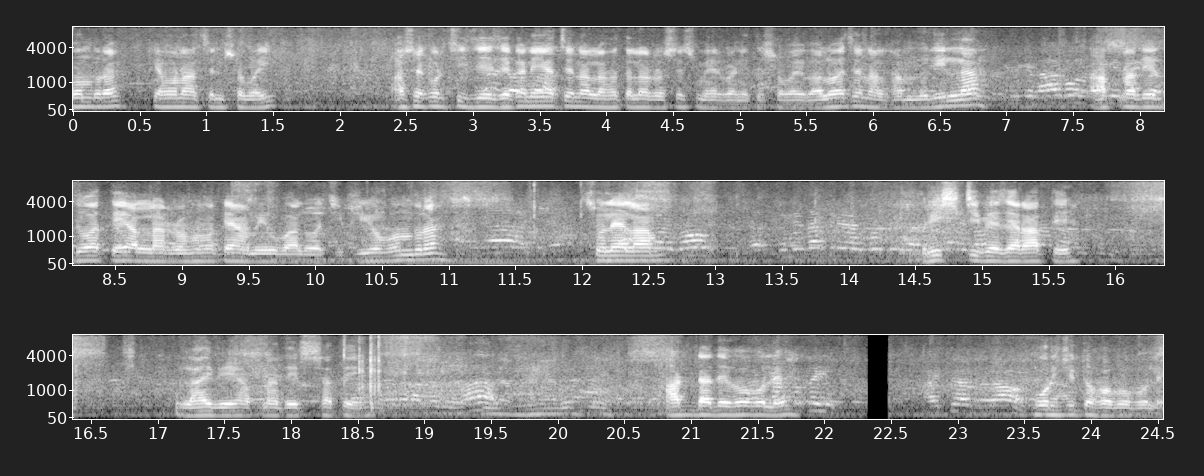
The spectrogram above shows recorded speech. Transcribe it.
বন্ধুরা, কেমন আছেন সবাই? আশা করছি যে যেখানে আছেন, আল্লাহ তালার অশেষ মেহরবানিতে সবাই ভালো আছেন, আলহামদুলিল্লাহ। আপনাদের দোয়াতে, আল্লাহর রহমতে আমিও ভালো আছি। প্রিয় বন্ধুরা, চলে এলাম বৃষ্টি ভেজা রাতে। লাইভে আপনাদের সাথে আড্ডা দেব বলে পরিচিত হব বলে।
